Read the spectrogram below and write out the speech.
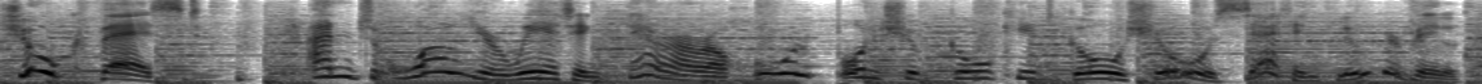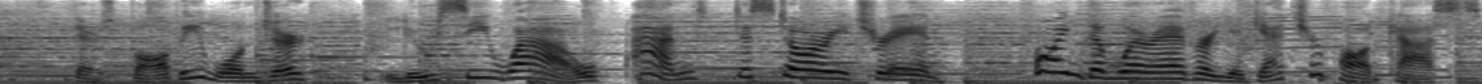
Joke Fest. And while you're waiting, there are a whole bunch of Go Kid Go shows set in Floozeville. There's Bobby Wonder, Lucy Wow, and The Story Train. Find them wherever you get your podcasts.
